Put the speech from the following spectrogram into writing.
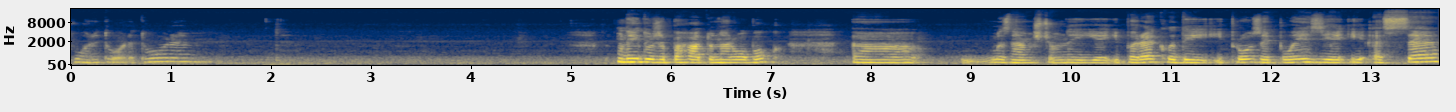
Твори, твори, твори. У неї дуже багато наробок. Е, Ми знаємо, що в неї є і переклади, і проза, і поезія, і есе,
